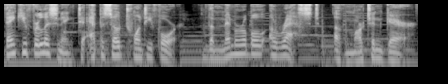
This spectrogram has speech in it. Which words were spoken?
Thank you for listening to episode 24 The Memorable Arrest of Martin Guerre.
